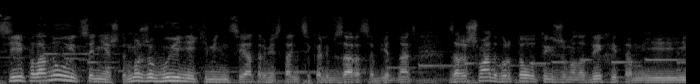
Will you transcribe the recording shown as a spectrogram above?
ці плануецца нешта можа вы нейкімі ініцыятарамі станеце калі б зараз аб'яднаць зараз шмат гуртоў тых жа маладых і там і, і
